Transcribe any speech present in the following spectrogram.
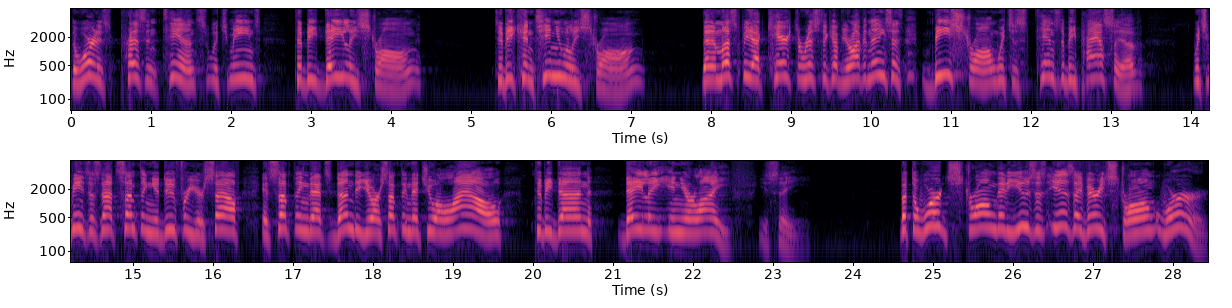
the word is present tense, which means to be daily strong, to be continually strong, that it must be a characteristic of your life. And then he says, be strong, which is, tends to be passive, which means it's not something you do for yourself, it's something that's done to you or something that you allow to be done daily in your life, you see. But the word strong that he uses is a very strong word.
